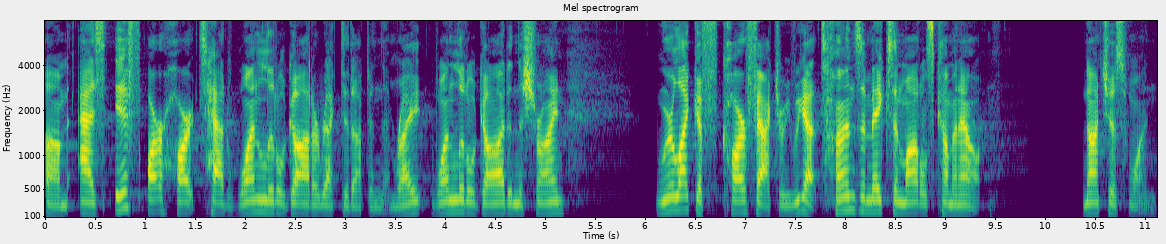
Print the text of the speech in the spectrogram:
um, as if our hearts had one little God erected up in them, right? One little God in the shrine. We're like a car factory. We got tons of makes and models coming out, not just one.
